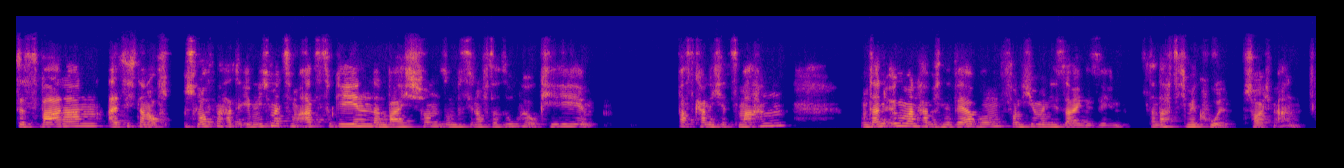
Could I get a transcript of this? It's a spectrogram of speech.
das war dann, als ich dann auch beschlossen hatte, eben nicht mehr zum Arzt zu gehen, dann war ich schon so ein bisschen auf der Suche, okay, was kann ich jetzt machen? Und dann irgendwann habe ich eine Werbung von Human Design gesehen. Dann dachte ich mir, cool, schaue ich mir an.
